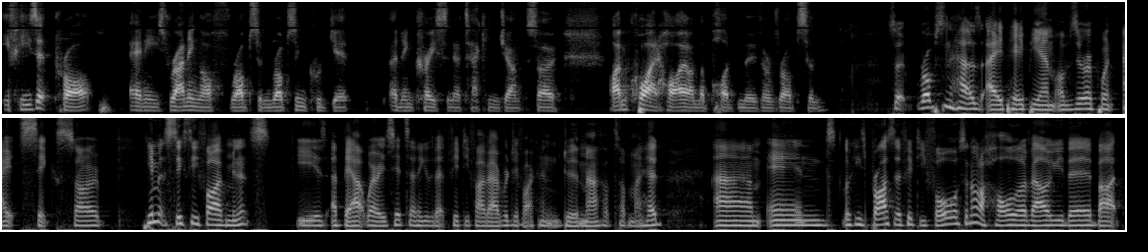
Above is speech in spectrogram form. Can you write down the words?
if he's at prop and he's running off Robson, Robson could get an increase in attacking junk. So I'm quite high on the pod move of Robson. So Robson has a PPM of 0.86. So him at 65 minutes is about where he sits. I think it's about 55 average if I can do the math off the top of my head. Um, and look, he's priced at 54, so not a whole lot of value there, but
